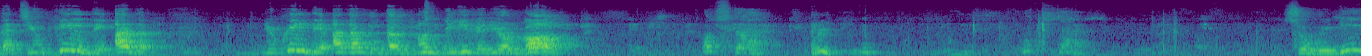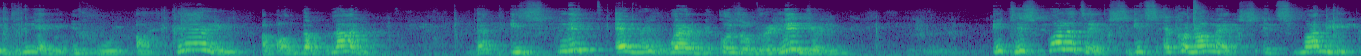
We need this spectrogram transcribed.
that you kill the other. You kill the other who does not believe in your God. What's that? What's that? So we need really, if we are caring about the blood that is split everywhere because of religion, it is politics, it's economics, it's money.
